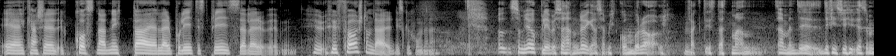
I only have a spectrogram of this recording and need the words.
eh, kanske kostnad, nytta eller politiskt pris? Eller, hur, hur förs de där diskussionerna? Som jag upplever så handlar det ganska mycket om moral. Mm. Faktiskt att man, ja, men det, det finns ju, alltså,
